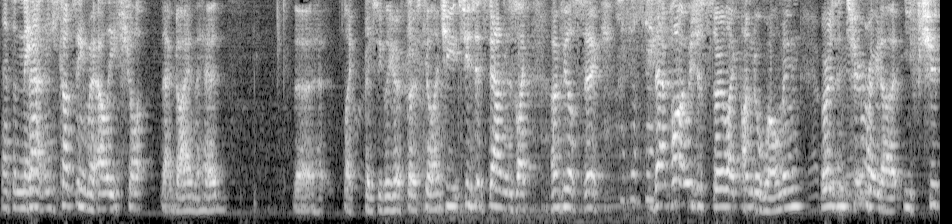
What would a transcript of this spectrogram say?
That's that amazing. cutscene where Ellie shot that guy in the head, the like basically her first kill, and she she sits down and is like, I feel sick. I feel sick. That part was just so like underwhelming. Whereas in Tomb Raider, you shoot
